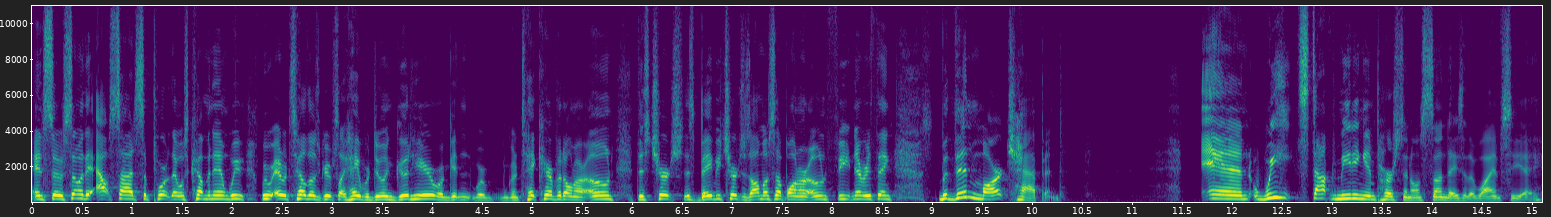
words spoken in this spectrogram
And so some of the outside support that was coming in, we, we were able to tell those groups, like, hey, we're doing good here. We're, getting, we're, we're going to take care of it on our own. This church, this baby church is almost up on our own feet and everything. But then March happened. And we stopped meeting in person on Sundays at the YMCA.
